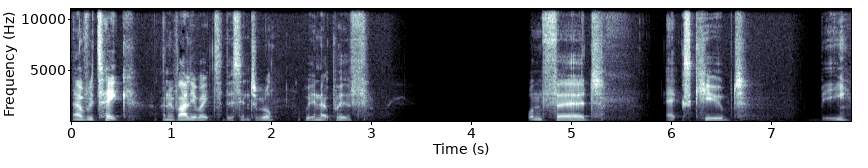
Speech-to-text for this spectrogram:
Now if we take and evaluate to this integral, we end up with one third x cubed b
